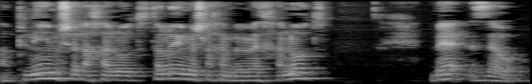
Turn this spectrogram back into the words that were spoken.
הפנים של החנות, תלוי אם יש לכם באמת חנות וזהו.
